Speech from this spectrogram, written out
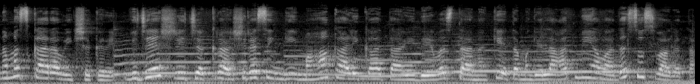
ನಮಸ್ಕಾರ ವೀಕ್ಷಕರೇ. ವಿಜಯ ಶ್ರೀ ಚಕ್ರ ಶಿರಸಿಂಗಿ ಮಹಾಕಾಳಿಕಾ ತಾಯಿ ದೇವಸ್ಥಾನಕ್ಕೆ ತಮಗೆಲ್ಲ ಆತ್ಮೀಯವಾದ ಸುಸ್ವಾಗತ.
